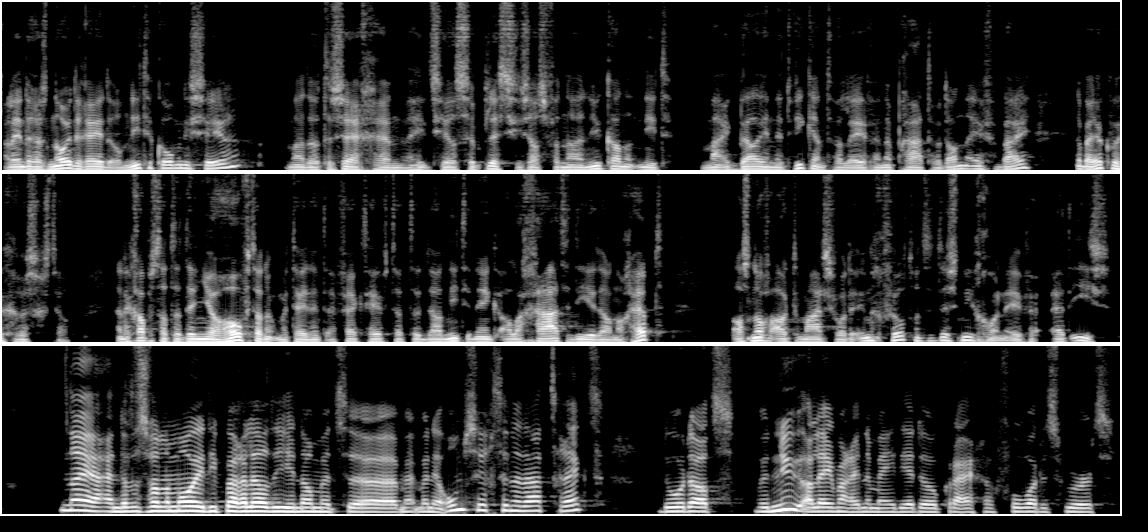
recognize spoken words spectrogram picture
Alleen er is nooit de reden om niet te communiceren. Maar door te zeggen iets heel simplistisch als van, nou, nu kan het niet. Maar ik bel je in het weekend wel even en dan praten we dan even bij. Dan ben je ook weer gerustgesteld. En de grap is dat het in je hoofd dan ook meteen het effect heeft dat er dan niet in één keer alle gaten die je dan nog hebt, alsnog automatisch worden ingevuld. Want het is niet gewoon even at ease. Nou ja, en dat is wel een mooie, die parallel die je dan met, uh, met meneer Omzicht inderdaad trekt. Doordat we nu alleen maar in de media doorkrijgen, for what it's worth,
